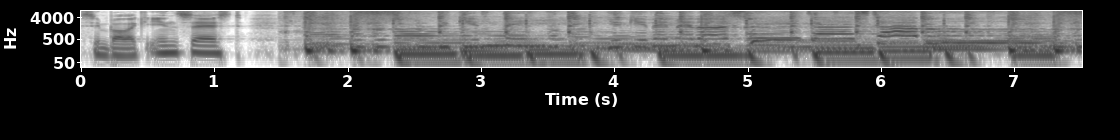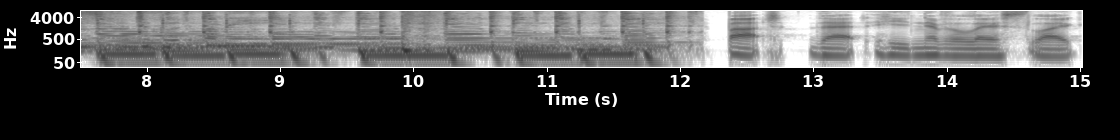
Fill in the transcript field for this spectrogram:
symbolic incest. You give me, you giving me the sweetest taboo. Too good for me. but that he nevertheless like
